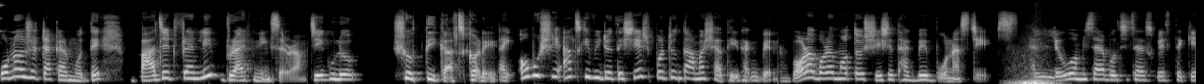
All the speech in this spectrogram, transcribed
পনেরোশো টাকার মধ্যে বাজেট ফ্রেন্ডলি ব্রাইটনিং সেরাম যেগুলো সত্যি কাজ করে। তাই অবশ্যই আজকে ভিডিওতে শেষ পর্যন্ত আমার সাথেই থাকবেন। বড় বড় মতো শেষে থাকবে বোনাস টিপস হ্যালো আমি সারা বলছি স্যার স্পেস থেকে।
